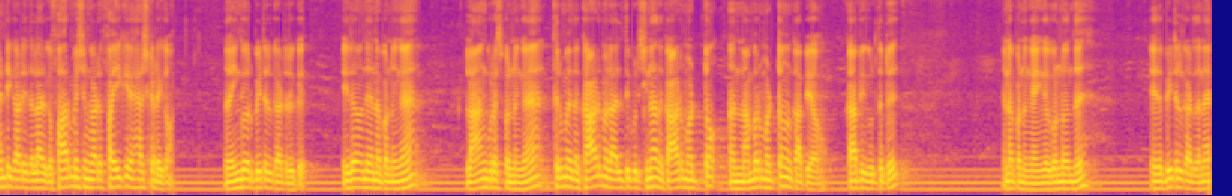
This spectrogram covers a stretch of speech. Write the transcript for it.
ஆன்டி கார்டு இதெல்லாம் இருக்குது formation card five K hash கிடைக்கும். இங்கே ஒரு பீட்டல் கார்டு இருக்குது இதை வந்து என்ன பண்ணுங்கள் லாங் ப்ரெஸ் பண்ணுங்கள் திரும்ப இந்த கார்டு மேலே அழுத்தி பிடிச்சிங்கன்னா அந்த கார்டு மட்டும் அந்த நம்பர் மட்டும் காப்பி ஆகும். காப்பி கொடுத்துட்டு என்ன பண்ணுங்கள் இங்கே கொண்டு வந்து இது பீட்டல் கார்டு தானே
